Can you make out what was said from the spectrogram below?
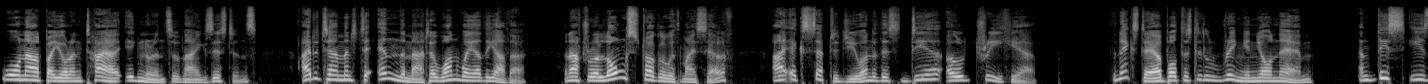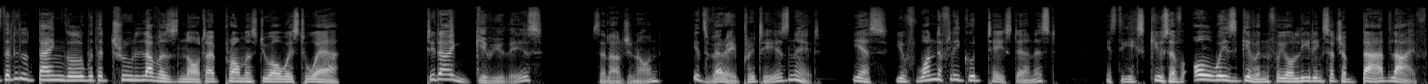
Worn out by your entire ignorance of my existence, I determined to end the matter one way or the other, and after a long struggle with myself, I accepted you under this dear old tree here. The next day I bought this little ring in your name, and this is the little bangle with the true lover's knot I promised you always to wear. Did I give you this? said Algernon. It's very pretty, isn't it? Yes, you've wonderfully good taste, Ernest. It's the excuse I've always given for your leading such a bad life.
